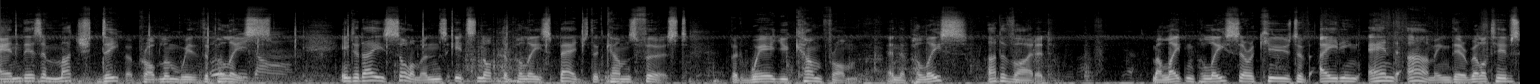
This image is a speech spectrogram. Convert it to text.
And there's a much deeper problem with the police. In today's Solomons, it's not the police badge that comes first, but where you come from, and the police are divided. Malaitan police are accused of aiding and arming their relatives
